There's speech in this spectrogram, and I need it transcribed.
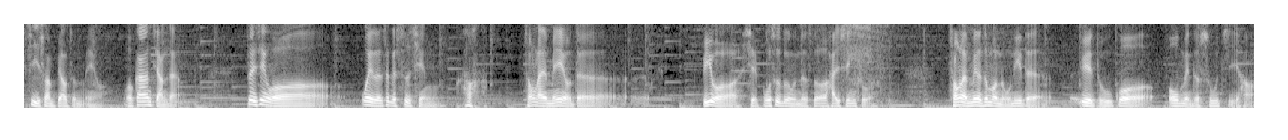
计算标准没有。我刚刚讲的，最近我为了这个事情，哈，从来没有的，比我写博士论文的时候还辛苦，从来没有这么努力的阅读过欧美的书籍，哈。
